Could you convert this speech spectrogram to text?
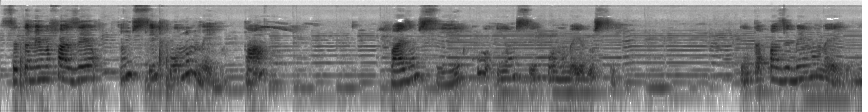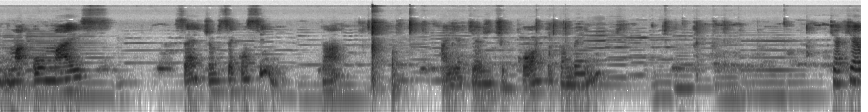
Você também vai fazer um círculo no meio, tá? Faz um círculo e um círculo no meio do círculo. Tenta fazer bem no meio, o mais certinho que você conseguir, tá? Aí aqui a gente corta também que aqui é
